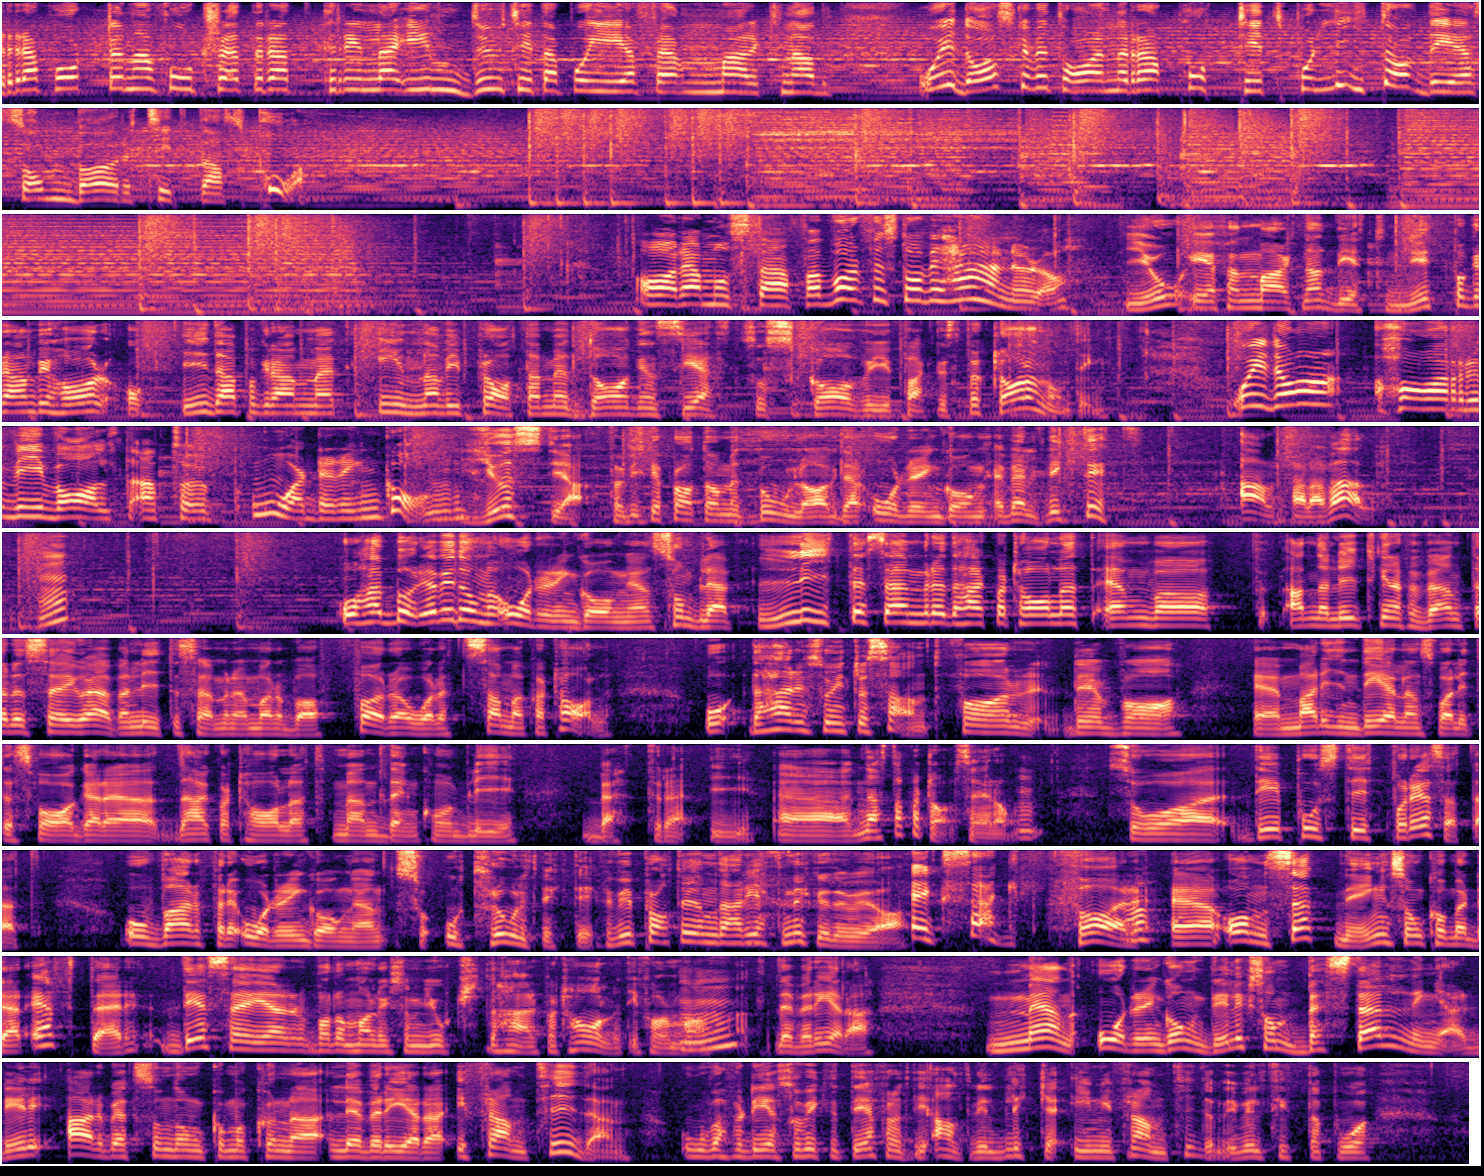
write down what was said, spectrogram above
Rapporterna fortsätter att trilla in. Du tittar på EFN Marknad. Och idag ska vi ta en rapporttitt på lite av det som bör tittas på. Ara Mustafa, varför står vi här nu då? Jo, EFN Marknad det är ett nytt program vi har. Och I det här programmet, innan vi pratar med dagens gäst så ska vi faktiskt förklara någonting. Och idag har vi valt att ta upp orderingång. Just ja, för vi ska prata om ett bolag där orderingång är väldigt viktigt. Alfa Laval. Mm. Och här börjar vi då med orderingången som blev lite sämre det här kvartalet än vad analytikerna förväntade sig och även lite sämre än vad den var förra året samma kvartal. Och det här är så intressant. för Det var eh, marindelen som var lite svagare det här kvartalet men den kommer bli bättre i eh, nästa kvartal. säger de. Så Det är positivt på det sättet. Och varför är orderingången så otroligt viktig? För vi pratar om det här jättemycket, du och jag. Exakt. För eh, omsättning som kommer därefter det säger vad de har liksom gjort det här kvartalet i form av mm. att leverera. Men orderingång det är liksom beställningar. Det är arbete som de kommer kunna leverera i framtiden. Och varför det är så viktigt det är för att vi alltid vill blicka in i framtiden. Vi vill titta på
